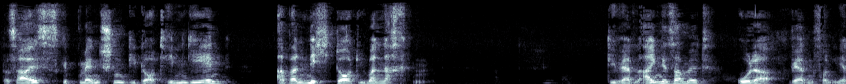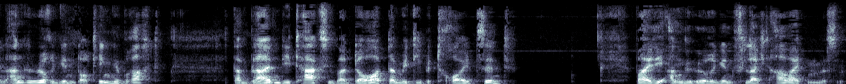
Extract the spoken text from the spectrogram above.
Das heißt, es gibt Menschen, die dorthin gehen, aber nicht dort übernachten. Die werden eingesammelt oder werden von ihren Angehörigen dorthin gebracht dann bleiben die tagsüber dort, damit die betreut sind, weil die Angehörigen vielleicht arbeiten müssen.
